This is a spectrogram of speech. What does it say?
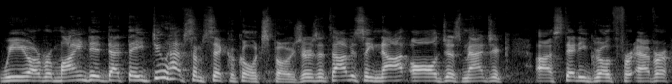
we are reminded that they do have some cyclical exposures. It's obviously not all just magic uh, steady growth forever.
